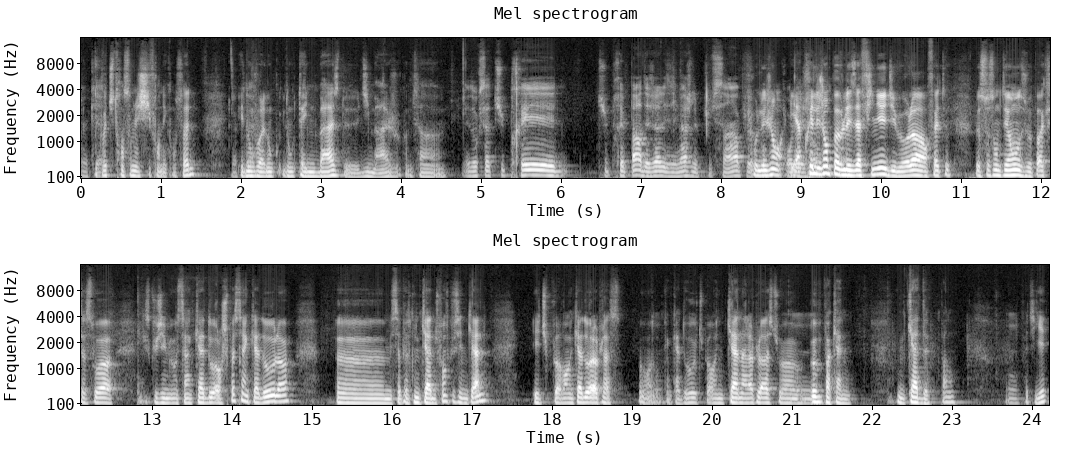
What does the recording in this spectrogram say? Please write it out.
Ok. Donc, ouais, tu transformes les chiffres en des consonnes. Et donc voilà, donc, donc tu as une base d'images comme ça Et donc ça, tu, pré... tu prépares déjà les images les plus simples. pour les gens. pour et après les gens peuvent les affiner dire voilà, en fait, le 71, je veux pas que ça soit. Qu'est-ce que j'ai mis Oh, C'est un cadeau. Alors je sais pas si c'est un cadeau là, euh, mais ça peut être une canne. Je pense que c'est une canne. Et tu peux avoir un cadeau à la place. Donc un cadeau, tu peux avoir une canne à la place, tu vois. Mm. Euh, pas canne, une cade, pardon. Mm. Fatigué.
